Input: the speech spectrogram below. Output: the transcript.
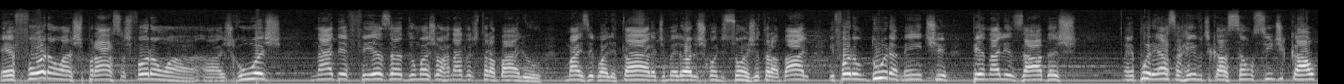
eh, foram às praças, foram às ruas na defesa de uma jornada de trabalho mais igualitária, de melhores condições de trabalho, e foram duramente penalizadas é, por essa reivindicação sindical.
